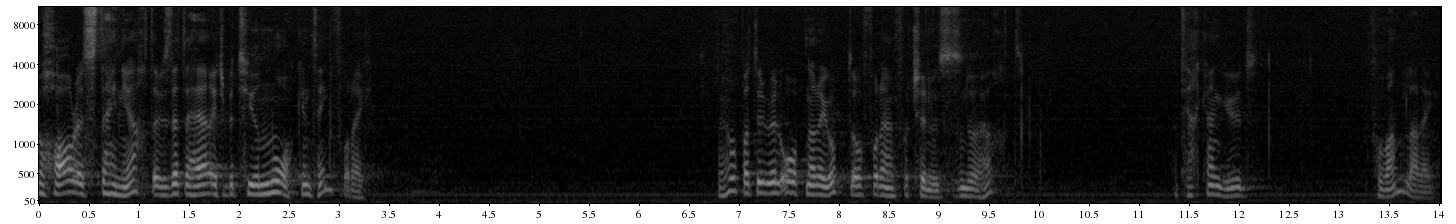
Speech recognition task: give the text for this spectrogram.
Da har du et steinhjerte hvis dette her ikke betyr noen ting for deg. Jeg håper at du vil åpne deg opp for den forkynnelse som du har hørt. At her kan Gud forvandle deg.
